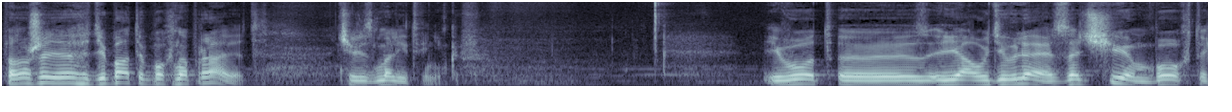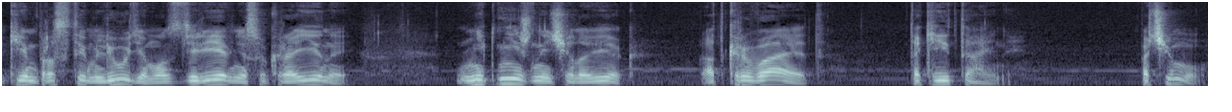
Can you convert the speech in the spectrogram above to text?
Потому что дебаты Бог направит через молитвенников. И вот э, я удивляюсь, зачем Бог таким простым людям, он с деревни, с Украины, не книжный человек, открывает такие тайны. Почему?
